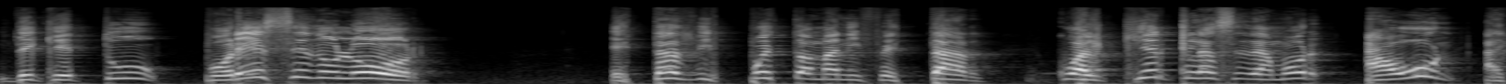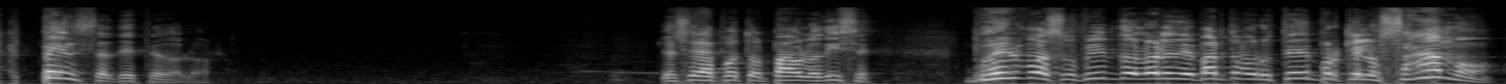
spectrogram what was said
de que tú, por ese dolor, estás dispuesto a manifestar cualquier clase de amor aún a expensas de este dolor. Yo sé el apóstol Pablo dice, vuelvo a sufrir dolores de parto por ustedes porque los amo.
